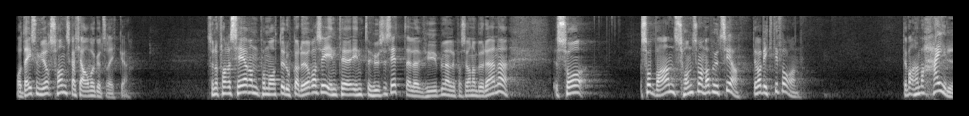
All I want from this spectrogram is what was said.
Og De som gjør sånn, skal ikke arve Guds rike. Så når fariseeren på en måte lukker døra si inn til, inn til, huset sitt, eller hybelen, eller hvor han bodde henne, så, så var han sånn som han var på utsida. Det var viktig for han. Var, han var heil.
